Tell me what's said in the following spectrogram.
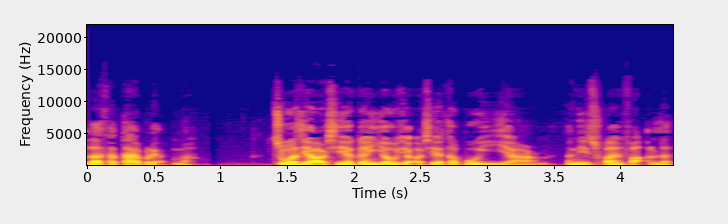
了，它戴不了嘛？左脚鞋跟右脚鞋它不一样嘛？那你穿反了，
